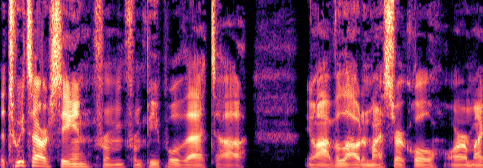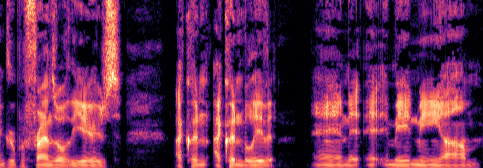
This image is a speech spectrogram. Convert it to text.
the tweets I was seeing from from people that uh you know I've allowed in my circle or my group of friends over the years, I couldn't I couldn't believe it. And it, it made me um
